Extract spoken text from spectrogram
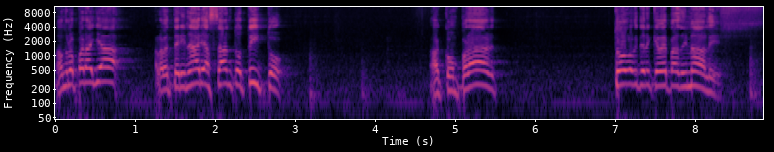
Mándalo para allá. A la veterinaria Santo Tito. A comprar todo lo que tiene que ver para animales.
